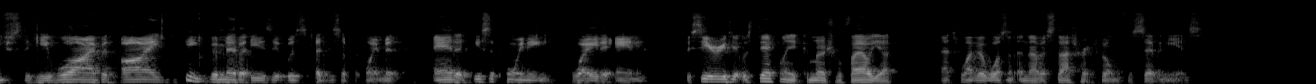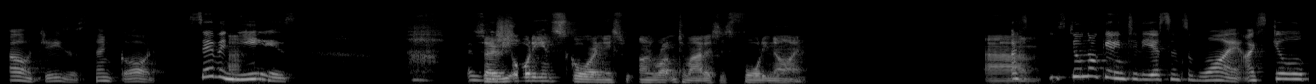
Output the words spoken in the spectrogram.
interested to hear why. But I think the meta is it was a disappointment and a disappointing way to end the series. It was definitely a commercial failure. That's why there wasn't another Star Trek film for seven years. Oh Jesus! Thank God. Seven Uh, years. So wish- the audience score in this on Rotten Tomatoes is 49. Um, I'm still not getting to the essence of why. I still,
